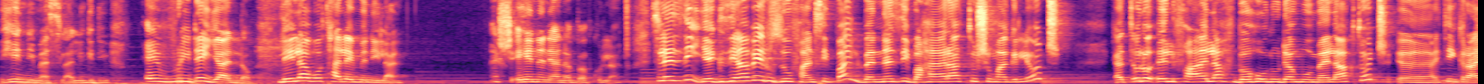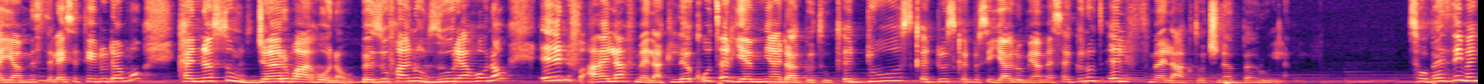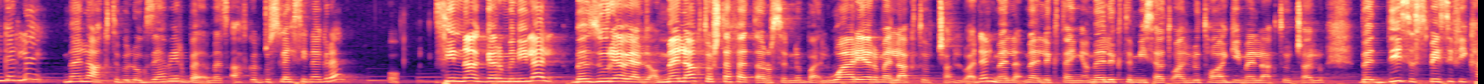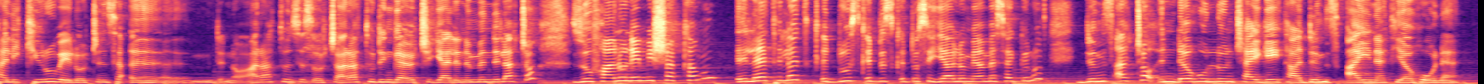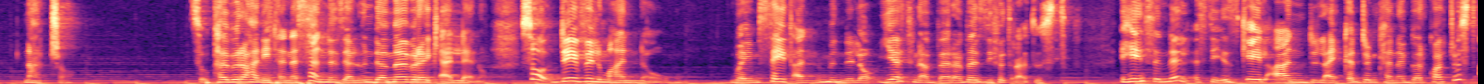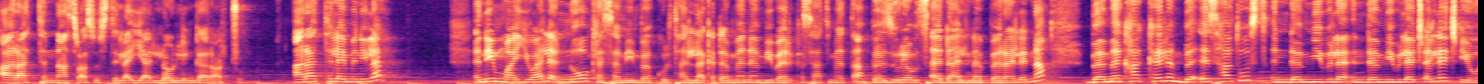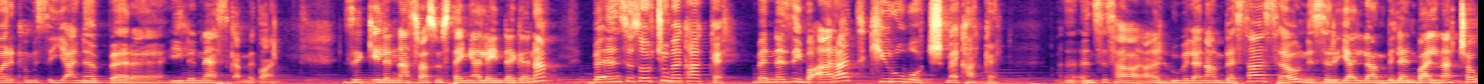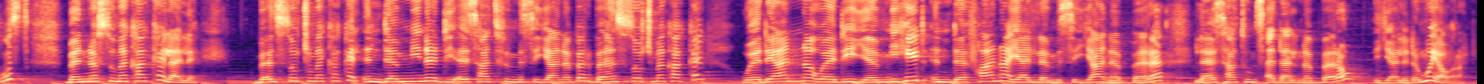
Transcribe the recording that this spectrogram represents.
ይሄን ይመስላል። እንግዲህ everyday ያለው ሌላ ቦታ ላይ ምን ይላል? እሺ ይሄንን ያነበብኩላችሁ። ስለዚህ የእግዚአብሔር ዙፋን ሲባል በእነዚህ በ24ቱ ሽማግሌዎች ቀጥሎ እልፍ አላፍ በሆኑ ደግሞ መላእክቶች I think ራእይ አምስት ላይ ስትሄዱ ደግሞ ከነሱም ጀርባ ሆነው በዙፋኑም ዙሪያ ሆነው እልፍ አላፍ መላክ ለቁጥር የሚያዳግቱ ቅዱስ ቅዱስ ቅዱስ እያሉ የሚያመሰግኑት እልፍ መላእክቶች ነበሩ ይላል። በዚህ መንገድ ላይ መላእክት ብሎ እግዚአብሔር በመጽሐፍ ቅዱስ ላይ ሲነግረን ሲናገር ምን ይላል? በዙሪያው ያሉ መላእክቶች ተፈጠሩ ስንባል warrior መላእክቶች አሉ አይደል? መልእክተኛ መልእክት የሚሰጡ አሉ፣ ተዋጊ መላእክቶች አሉ። በ this specifically ኪሩቤሎች ምንድነው? አራቱ እንስሶች አራቱ ድንጋዮች እያልን የምንላቸው ዙፋኑን የሚሸከሙ እለት እለት ቅዱስ ቅዱስ ቅዱስ እያሉ የሚያመሰግኑት ድምፃቸው እንደ ሁሉን ቻይ ጌታ ድምፅ አይነት የሆነ ናቸው። ከብርሃን የተነሳ እነዚህ ያሉ እንደ መብረቅ ያለ ነው። devil ማን ነው ወይም ሰይጣን የምንለው የት ነበረ በዚህ ፍጥረት ውስጥ? ይሄን ስንል እስቲ ሕዝቅኤል አንድ ላይ ቅድም ከነገርኳችሁ ውስጥ አራትና 13 ላይ ያለው ልንገራችሁ። አራት ላይ ምን ይላል? እኔም አለ እነሆ ከሰሜን በኩል ታላቅ ደመና የሚበርቅ እሳት መጣ፣ በዙሪያው ጸዳል ነበራልና በመካከልም በእሳት ውስጥ እንደሚብለጨለጭ የወርቅ ምስያ ነበረ ይልና ያስቀምጠዋል። ዝቅ ይልና 13ተኛ ላይ እንደገና በእንስሶቹ መካከል በእነዚህ በአራት ኪሩቦች መካከል እንስሳ አሉ ብለን አንበሳ፣ ሰው፣ ንስር ያለን ብለን ባልናቸው ውስጥ በእነሱ መካከል አለ በእንስሶቹ መካከል እንደሚነድ የእሳት ፍምስያ ነበር። በእንስሶች መካከል ወዲያና ወዲህ የሚሄድ እንደ ፋና ያለ ምስያ ነበረ፣ ለእሳቱም ጸዳል ነበረው እያለ ደግሞ ያወራል።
